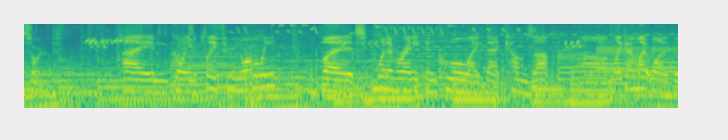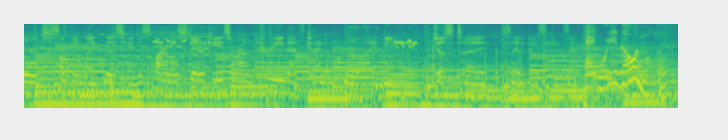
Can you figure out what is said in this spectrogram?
sort of. I'm going to play through normally, but whenever anything cool like that comes up, um, like I might want to build something like this here, the spiral staircase around a tree, that's kind of a cool idea, just to cite a basic example. Hey, where you going, Maloof?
